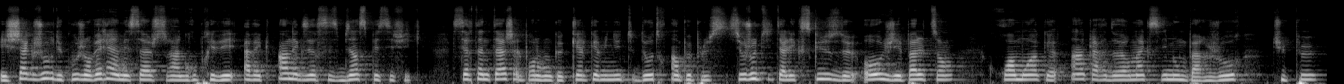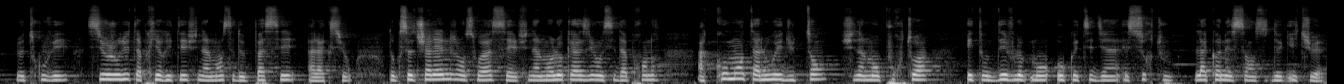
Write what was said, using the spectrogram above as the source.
Et chaque jour, du coup, j'enverrai un message sur un groupe privé avec un exercice bien spécifique. Certaines tâches, elles prendront que quelques minutes, d'autres un peu plus. Si aujourd'hui tu as l'excuse de oh, j'ai pas le temps, crois-moi que un quart d'heure maximum par jour, tu peux le trouver. Si aujourd'hui ta priorité finalement c'est de passer à l'action. Donc ce challenge en soi, c'est finalement l'occasion aussi d'apprendre à comment t'allouer du temps finalement pour toi et ton développement au quotidien et surtout la connaissance de qui tu es.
